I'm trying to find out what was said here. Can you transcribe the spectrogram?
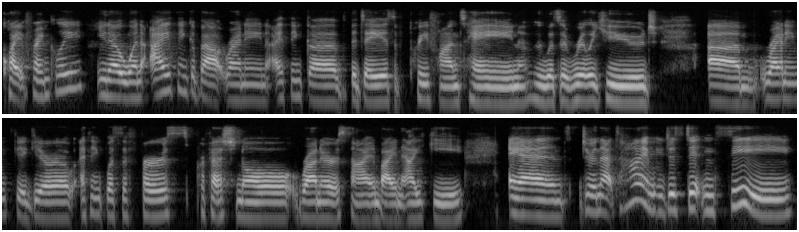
quite frankly. You know, when I think about running, I think of the days of Prefontaine, who was a really huge um, running figure. I think was the first professional runner signed by Nike. And during that time, you just didn't see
